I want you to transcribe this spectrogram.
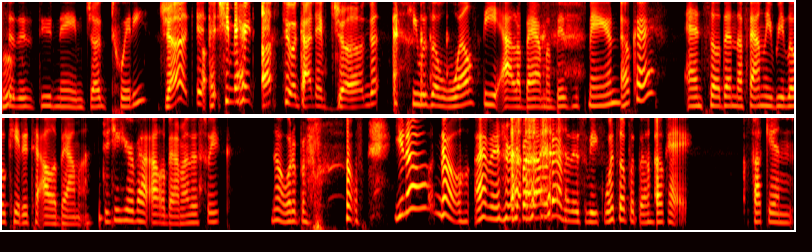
to this dude named Jug Twitty. Jug. Uh, she married up to a guy named Jug. He was a wealthy Alabama businessman. Okay. And so then the family relocated to Alabama. Did you hear about Alabama this week? No, what about, you know, no, I haven't heard about Alabama this week. What's up with them? okay, fucking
